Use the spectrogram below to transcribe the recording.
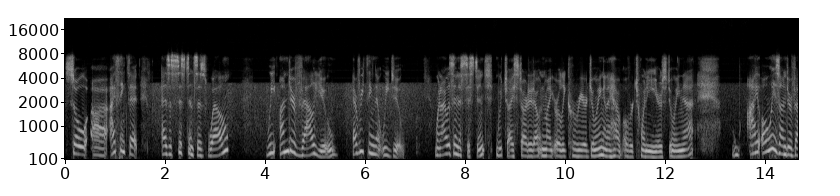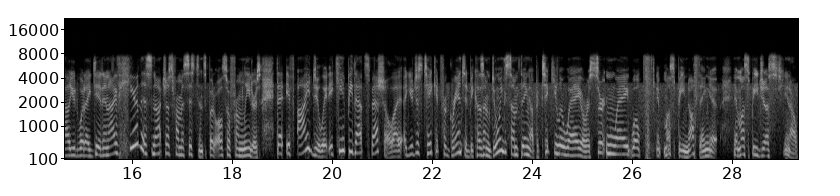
So uh, I think that as assistants as well, we undervalue everything that we do. When I was an assistant, which I started out in my early career doing, and I have over 20 years doing that, I always undervalued what I did. And I hear this not just from assistants, but also from leaders that if I do it, it can't be that special. I, you just take it for granted because I'm doing something a particular way or a certain way. Well, it must be nothing. It, it must be just, you know,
